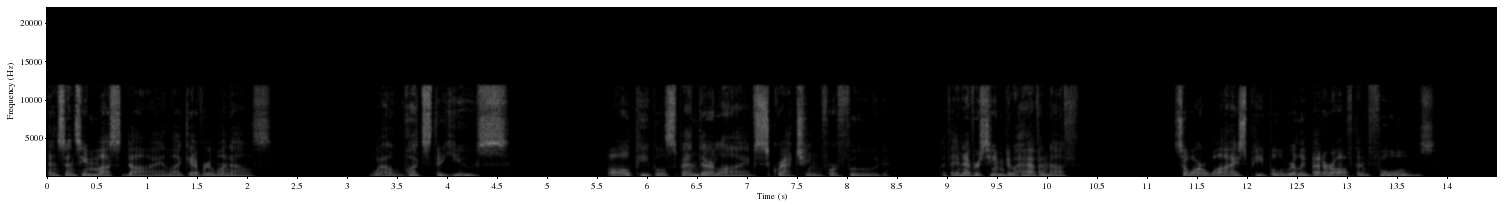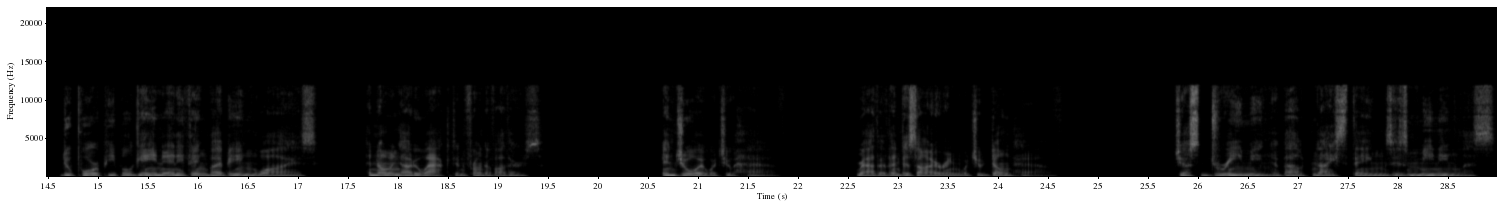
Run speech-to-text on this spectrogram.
And since he must die like everyone else, well, what's the use? All people spend their lives scratching for food, but they never seem to have enough. So are wise people really better off than fools? Do poor people gain anything by being wise? and knowing how to act in front of others. Enjoy what you have, rather than desiring what you don't have. Just dreaming about nice things is meaningless,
